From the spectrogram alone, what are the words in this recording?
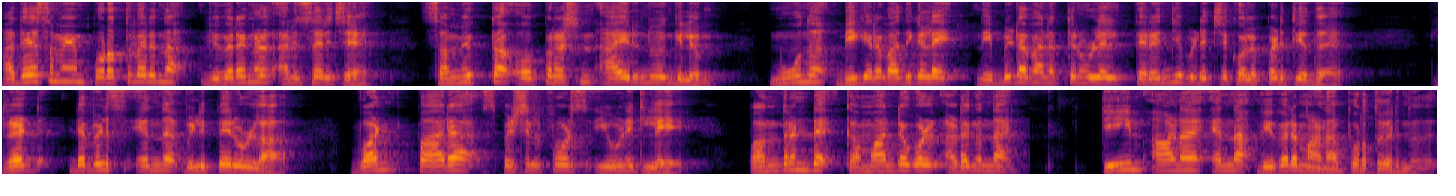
അതേസമയം പുറത്തുവരുന്ന വിവരങ്ങൾ അനുസരിച്ച് സംയുക്ത ഓപ്പറേഷൻ ആയിരുന്നുവെങ്കിലും മൂന്ന് ഭീകരവാദികളെ നിബിഡ വനത്തിനുള്ളിൽ തെരഞ്ഞുപിടിച്ച് കൊലപ്പെടുത്തിയത് റെഡ് ഡെവിൾസ് എന്ന് വിളിപ്പേരുള്ള വൺ പാര സ്പെഷ്യൽ ഫോഴ്സ് യൂണിറ്റിലെ പന്ത്രണ്ട് കമാൻഡോകൾ അടങ്ങുന്ന ടീം ആണ് എന്ന വിവരമാണ് പുറത്തുവരുന്നത്.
